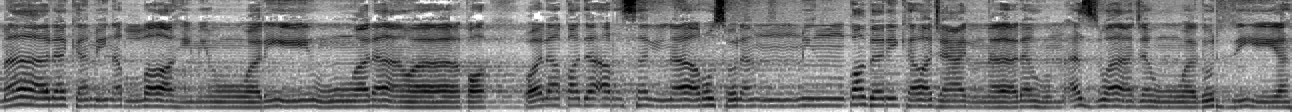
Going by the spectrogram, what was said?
ما لك من الله من ولي ولا واق. ولقد أرسلنا رسلا من قبلك وجعلنا لهم أزواجا وذرية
